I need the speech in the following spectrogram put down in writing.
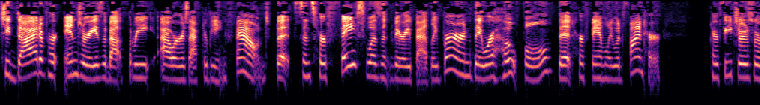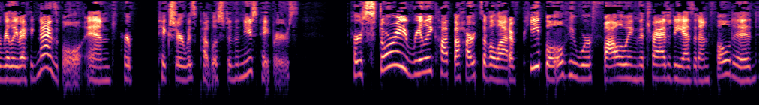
She died of her injuries about three hours after being found, but since her face wasn't very badly burned, they were hopeful that her family would find her. Her features were really recognizable, and her picture was published in the newspapers. Her story really caught the hearts of a lot of people who were following the tragedy as it unfolded,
